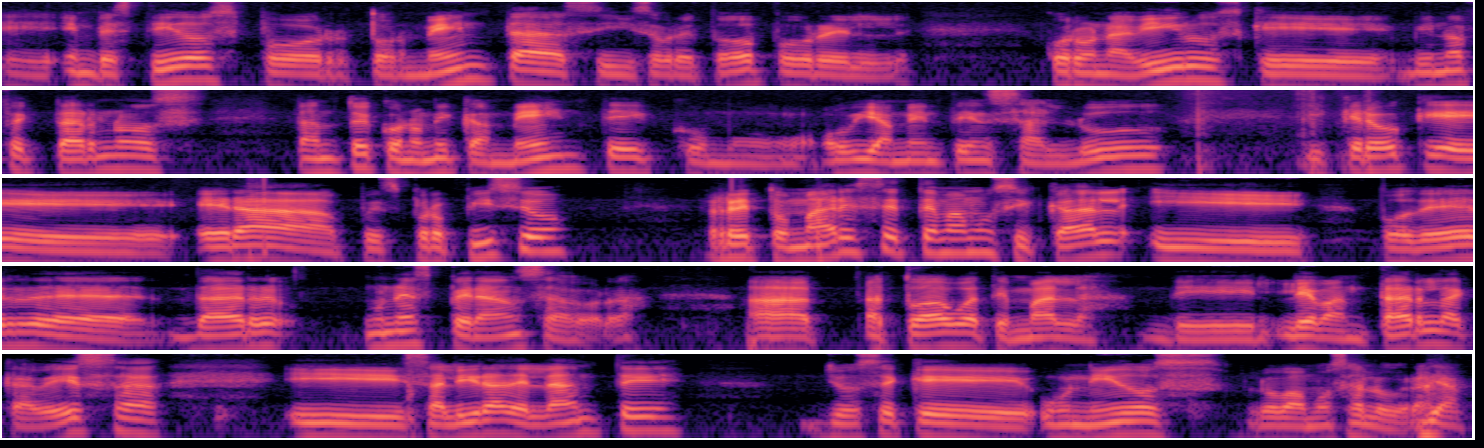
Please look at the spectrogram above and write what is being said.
eh, embestidos por tormentas y sobre todo por el coronavirus que vino a afectarnos tanto económicamente como obviamente en salud y creo que era pues propicio retomar ese tema musical y poder eh, dar una esperanza, ¿verdad? A, a toda Guatemala, de levantar la cabeza y salir adelante. Yo sé que unidos lo vamos a lograr. Ya.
